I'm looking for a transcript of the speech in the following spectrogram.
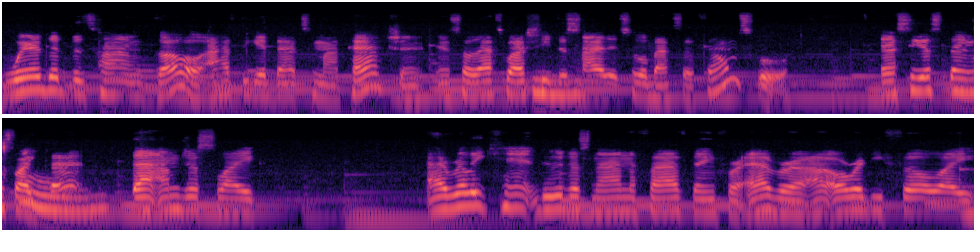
where did the time go? I have to get back to my passion." And so that's why she Mhm. decided to go back to film school. And see, it's things like that that I'm just like, I really can't do this nine to five thing forever. I already feel like,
